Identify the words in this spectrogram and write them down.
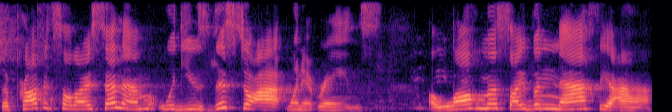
The Prophet ﷺ would use this dua when it rains. Allahumma sayban nafi'a.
